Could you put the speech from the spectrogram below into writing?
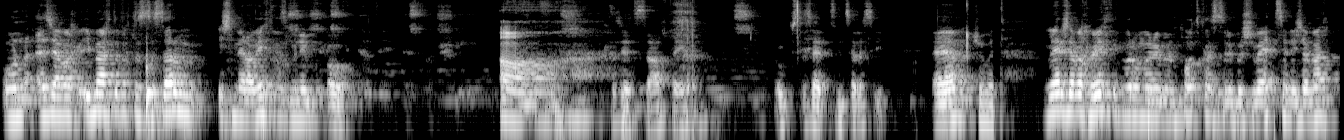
Und es ist einfach, ich möchte einfach, dass das darum ist mir auch wichtig, dass man nicht, oh, Oh, das ist jetzt ansprechen. Ups, das hätte es nicht sollen sein. Ähm, schon gut. mir ist einfach wichtig, warum wir über den Podcast darüber schwätzen, ist einfach,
